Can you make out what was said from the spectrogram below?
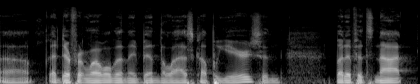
uh, a different level than they've been the last couple years. And but if it's not,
